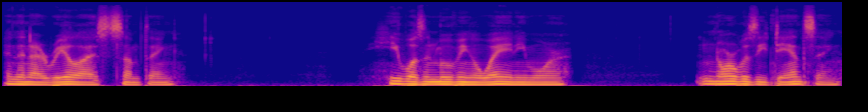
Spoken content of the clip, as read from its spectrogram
And then I realized something. He wasn't moving away anymore, nor was he dancing.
